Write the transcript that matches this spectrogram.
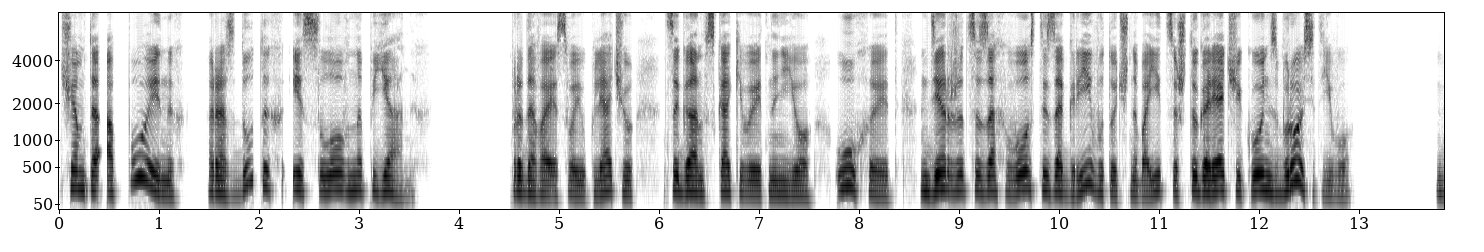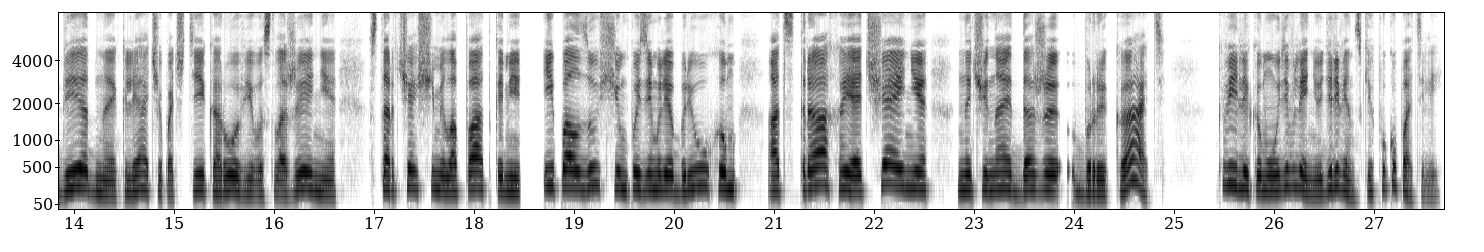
чем-то опоенных, раздутых и словно пьяных. Продавая свою клячу, цыган вскакивает на нее, ухает, держится за хвост и за гриву, точно боится, что горячий конь сбросит его. Бедная кляча почти коровьего сложения, с торчащими лопатками и ползущим по земле брюхом, от страха и отчаяния начинает даже брыкать, к великому удивлению деревенских покупателей.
